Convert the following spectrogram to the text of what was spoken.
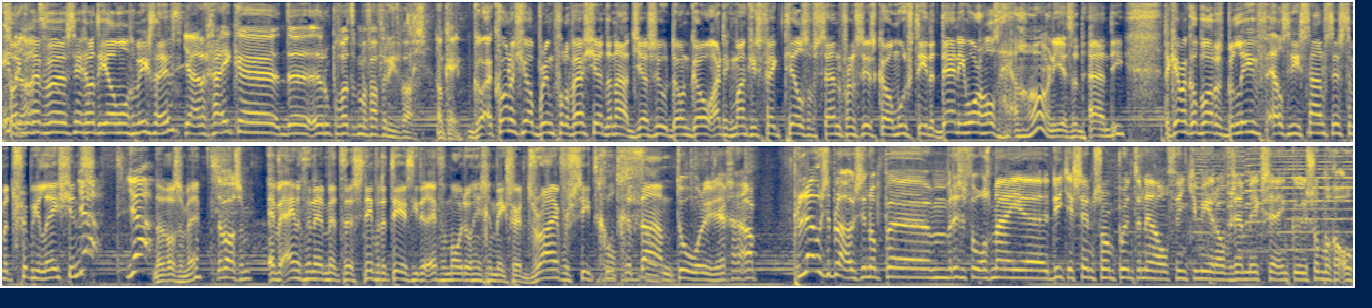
Zal ik nog even zeggen wat hij allemaal gemixt heeft? Ja, dan ga ik eh, de, roepen wat mijn favoriet was. Oké, okay. Corner Show, Brimful of Asher. Daarna Yazoo, Don't Go, Arctic Monkeys, Fake Tales of San Francisco, Moestie, de Dandy Warhols, Horny is het Dandy. The Chemical Brothers, Believe, LCD Sound System met Tribulations. Ja, ja. Dat was hem, hè? Dat was hem. En we eindigden net met uh, Sniff of the Tears, die er even mooi doorheen gemixt werd. Driver's Seat, goed gedaan. Dory zeg. Applaus, applaus. En op, uh, is het volgens mij uh, vind je meer over zijn mixen... en kun je sommige ook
